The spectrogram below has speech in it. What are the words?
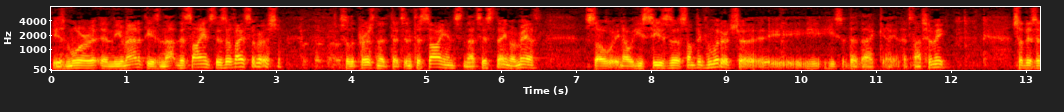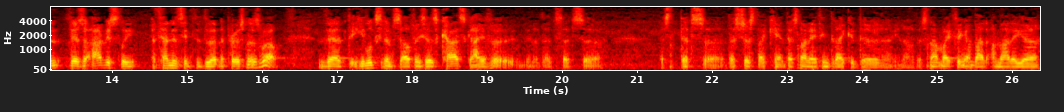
He's more in the humanities, not in the sciences, or vice versa. So the person that, that's into science and that's his thing, or myth, so you know he sees uh, something from literature, he, he said that, that that's not for me. So there's an, there's obviously a tendency to do that in a person as well. That he looks at himself and he says, "Kas you know, that's that's uh, that's that's uh, that's just I can't. That's not anything that I could, uh, you know, that's not my thing. I'm not I'm not a, uh,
